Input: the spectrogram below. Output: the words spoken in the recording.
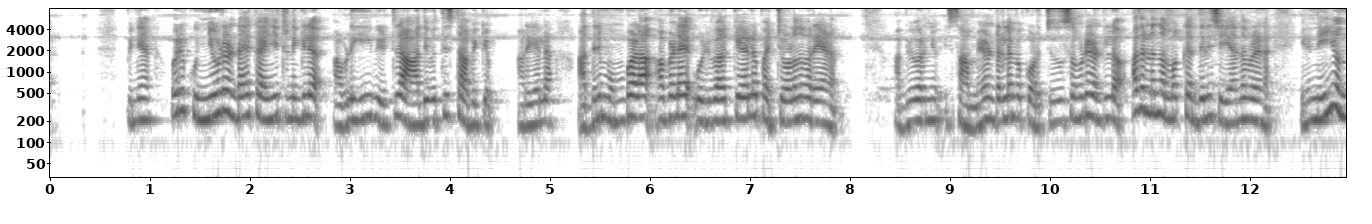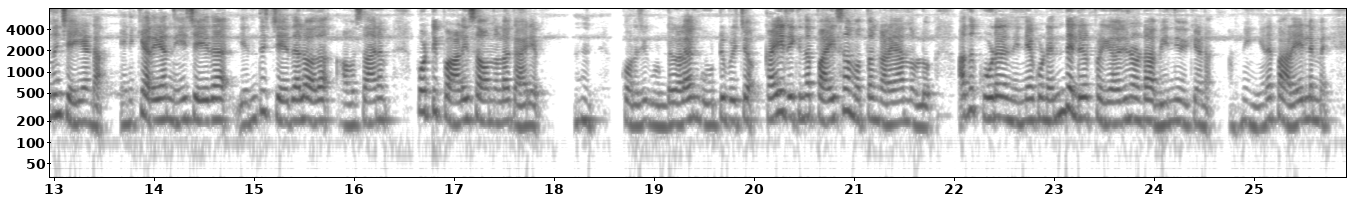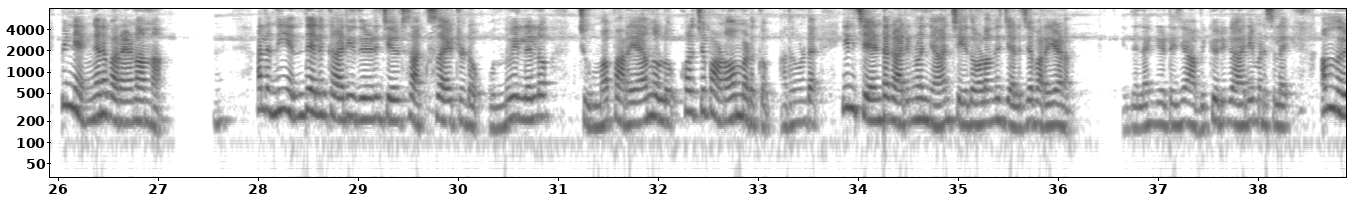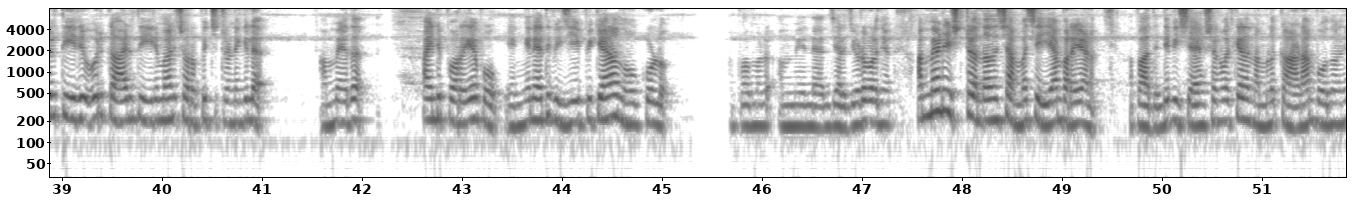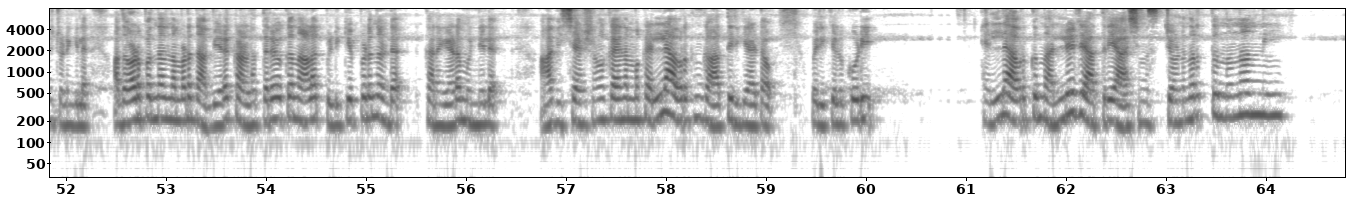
പിന്നെ ഒരു കുഞ്ഞൂടെ ഉണ്ടായി കഴിഞ്ഞിട്ടുണ്ടെങ്കിൽ അവൾ ഈ വീട്ടിൽ ആധിപത്യം സ്ഥാപിക്കും. അറിയാലോ അതിന് മുമ്പ് അവളെ ഒഴിവാക്കിയാലോ പറ്റുള്ളൂ എന്ന് പറയണം. അഭി പറഞ്ഞു "ഈ സമയമുണ്ടല്ലോ അമ്മ, കുറച്ച് ദിവസം കൂടെ ഉണ്ടല്ലോ. അതുള്ള നമുക്ക് എന്തെങ്കിലും ചെയ്യാന്ന് പറയണം. ഇനി നീ ഒന്നും ചെയ്യണ്ട. എനിക്കറിയാം നീ ചെയ്ത എന്ത് ചെയ്താലോ അത് അവസാനം പൊട്ടി പാളീസാവുന്നുള്ള കാര്യം. കുറച്ച് ഗുണ്ടുകളെയും കൂട്ടിപ്പിടിച്ചോ കയ്യിലിരിക്കുന്ന പൈസ മൊത്തം കളയാന്നുള്ളൂ. അത് കൂടുതൽ നിന്നെ കൊണ്ട് എന്തെങ്കിലും ഒരു പ്രയോജനം ഉണ്ടോ അഭിന്ന് ചോദിക്കണം അമ്മ ഇങ്ങനെ പറയില്ലമ്മേ. പിന്നെ എങ്ങനെ പറയണമെന്നാ. അല്ല നീ എന്തേലും കാര്യം ഇതുവരെ ചെയ്തിട്ട് സക്സസ് ആയിട്ടുണ്ടോ? ഒന്നുമില്ലല്ലോ. ചുമ്മാ പറയാന്നുള്ളൂ. കുറച്ച് പണവും എടുക്കും. അതുകൊണ്ട് ഇനി ചെയ്യേണ്ട കാര്യങ്ങൾ ഞാൻ ചെയ്തോളാം എന്ന് ജലജ പറയണം. ഇതെല്ലാം കേട്ട് ഞാൻ അബിക്ക് ഒരു കാര്യം മനസ്സിലായി. അമ്മ ഒരു തീരു ഒരു കാര്യം തീരുമാനിച്ചുറപ്പിച്ചിട്ടുണ്ടെങ്കിൽ അമ്മ അത് അതിന്റെ പുറകെ പോകും. എങ്ങനെ അത് വിജയിപ്പിക്കാനോ നോക്കുള്ളൂ. അപ്പോൾ നമ്മൾ അമ്മേന്റെ ജലജിയോട് പറഞ്ഞു അമ്മയുടെ ഇഷ്ടം എന്താണെന്ന് വെച്ചാൽ അമ്മ ചെയ്യാൻ പറയാണ്. അപ്പോൾ അതിന്റെ വിശേഷങ്ങളൊക്കെയാണ് നമ്മൾ കാണാൻ പോകുന്നത് വെച്ചിട്ടുണ്ടെങ്കിൽ അതോടൊപ്പം തന്നെ നമ്മുടെ നബിയുടെ കള്ളത്തരമൊക്കെ നാളെ പിടിക്കപ്പെടുന്നുണ്ട് കനകയുടെ മുന്നിൽ ആ വിശേഷങ്ങൾക്കായി നമുക്ക് എല്ലാവർക്കും കാത്തിരിക്കാം കേട്ടോ. ഒരിക്കൽ കൂടി എല്ലാവർക്കും നല്ലൊരു രാത്രി ആശംസിച്ചുകൊണ്ട് നിർത്തുന്നു. നന്ദി.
